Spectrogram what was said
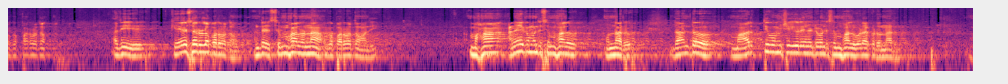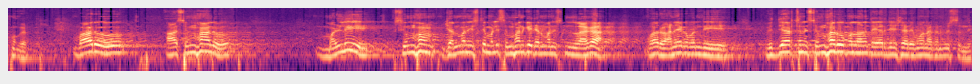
ఒక పర్వతం. అది కేసరుల పర్వతం. అంటే సింహాలున్న ఒక పర్వతం అది. మహా అనేక మంది సింహాలు ఉన్నారు. దాంట్లో మార్తి వంశీయులైనటువంటి సింహాలు కూడా అక్కడ ఉన్నారు. వారు ఆ సింహాలు మళ్ళీ సింహం జన్మనిస్తే మళ్ళీ సింహానికే జన్మనిస్తుందిలాగా వారు అనేక మంది విద్యార్థిని సింహ రూపంలోనే తయారు చేశారేమో నాకు అనిపిస్తుంది.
